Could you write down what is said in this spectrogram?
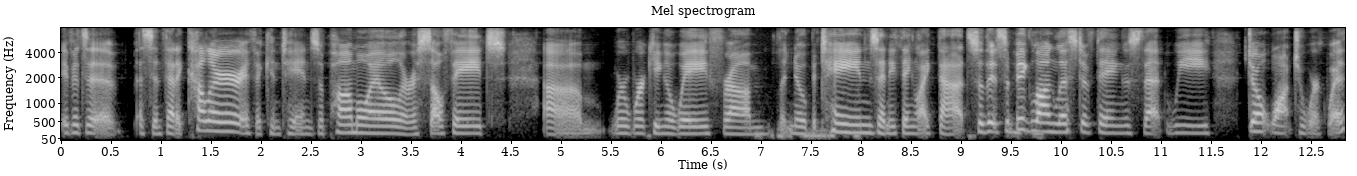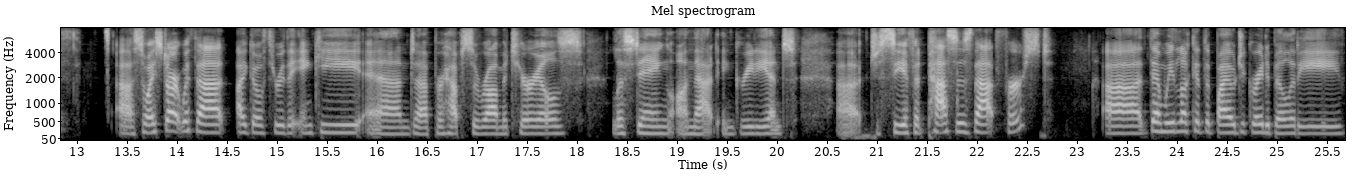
if it's a, a synthetic color, if it contains a palm oil or a sulfate, um, we're working away from no betaines, anything like that. So there's a big mm-hmm. long list of things that we don't want to work with. Uh, so I start with that. I go through the INCI and uh, perhaps the raw materials listing on that ingredient uh, to see if it passes that first. Uh, then we look at the biodegradability.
